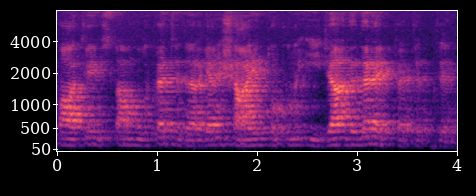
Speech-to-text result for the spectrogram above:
Fatih İstanbul'u fethederken Şahin topunu icat ederek fethetti.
